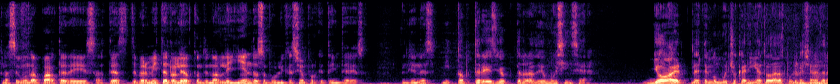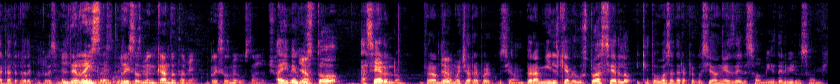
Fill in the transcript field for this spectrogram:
la segunda parte de esa. Te, te, permite en realidad continuar leyendo esa publicación porque te interesa. ¿Entiendes? Mi top 3 yo te la doy muy sincera. Yo, a ver, le tengo mucho cariño a todas las publicaciones de la Cátedra de Cultura El de Risas, Risas me encanta también. Risas me gusta mucho. A mí me gustó hacerlo, pero no tuvo mucha repercusión. Pero a mí el que me gustó hacerlo y que tuvo bastante repercusión es del zombie, es del virus zombie.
